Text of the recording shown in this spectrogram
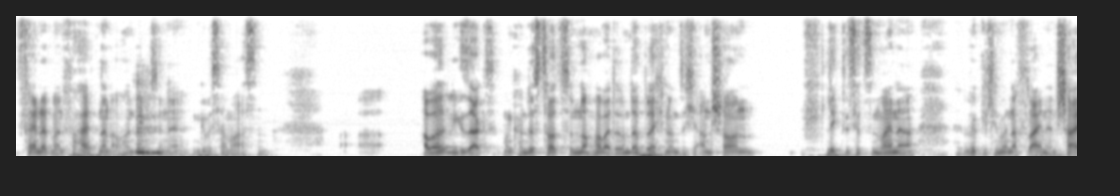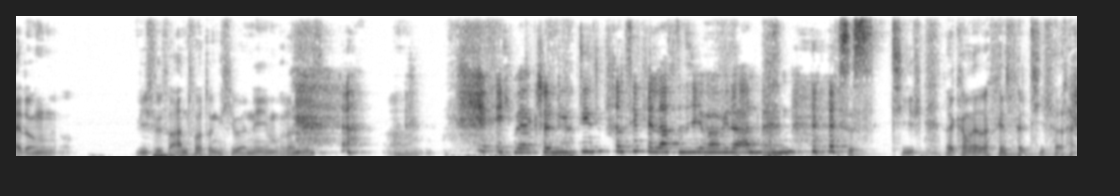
verändert mein Verhalten dann auch in dem mhm. Sinne in gewissermaßen. Aber wie gesagt, man könnte es trotzdem nochmal weiter runterbrechen und sich anschauen, liegt es jetzt in meiner, wirklich in meiner freien Entscheidung, wie viel Verantwortung ich übernehme oder nicht. ähm, ich merke schon, die, die Prinzipien lassen sich immer wieder anwenden. Es ist tief, da kann man auf jeden Fall tiefer rein.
